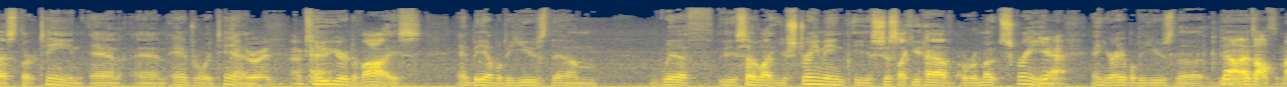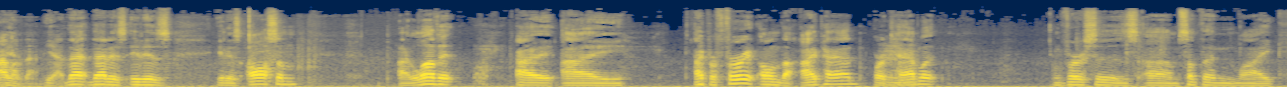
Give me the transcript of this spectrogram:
iOS 13 and and Android 10 Android? to your device and be able to use them with so like you're streaming it's just like you have a remote screen Yeah. and you're able to use the, the No, that's awesome. I love that. yeah that that is it is it is awesome i love it i i i prefer it on the ipad or Mm-hmm. tablet versus um, something like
